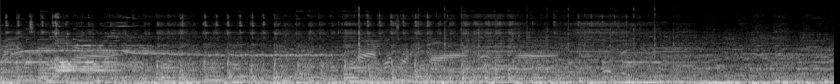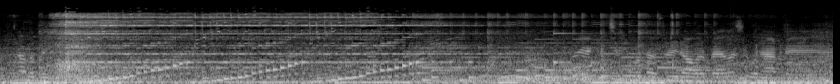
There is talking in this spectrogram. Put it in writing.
Way too far. Alright, 125. Another big one. $3 bet. Let's see what happens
